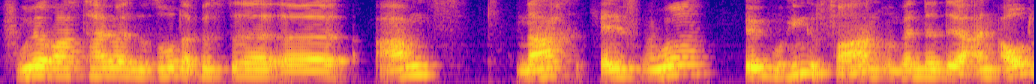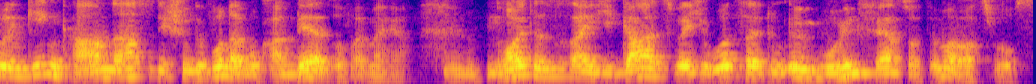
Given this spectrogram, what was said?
Früher war es teilweise so, da bist du äh, abends nach 11 Uhr irgendwo hingefahren und wenn dir der ein Auto entgegenkam, dann hast du dich schon gewundert, wo kam der jetzt auf einmal her. Mhm. Und heute ist es eigentlich egal, zu welcher Uhrzeit du irgendwo hinfährst, du hast immer was los.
